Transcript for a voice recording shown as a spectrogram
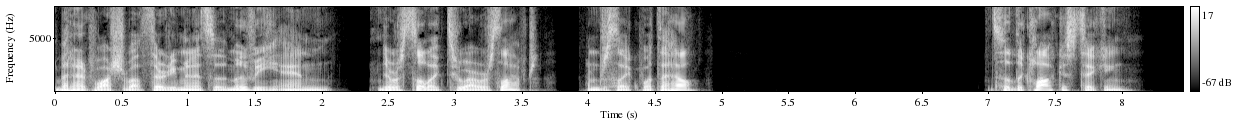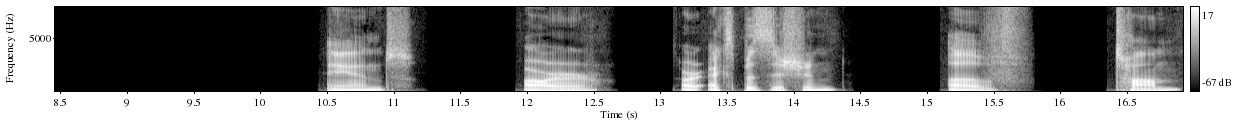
but I had watched about 30 minutes of the movie, and there was still like two hours left. I'm just like, what the hell? So the clock is ticking and our our exposition of Tom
